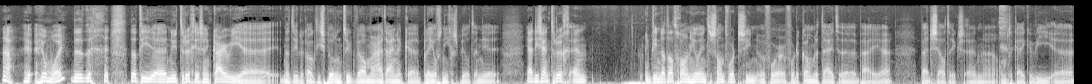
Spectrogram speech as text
he- heel mooi de, de- dat hij eh, nu terug is. En Kyrie eh, natuurlijk ook. Die speelde natuurlijk wel, maar uiteindelijk eh playoffs niet gespeeld. En die, ja, die zijn terug. En ik denk dat dat gewoon heel interessant wordt te zien eh, voor, voor de komende tijd eh, bij, eh, bij de Celtics. En eh, om te kijken wie, eh, eh,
